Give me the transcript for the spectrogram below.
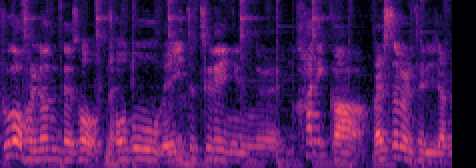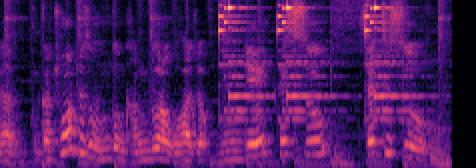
그거 관련돼서 네. 저도 웨이트 트레이닝을 하니까 말씀을 드리자면 그러니까 총합해서 운동 강도라고 하죠 무게, 횟수, 세트 수, 음,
